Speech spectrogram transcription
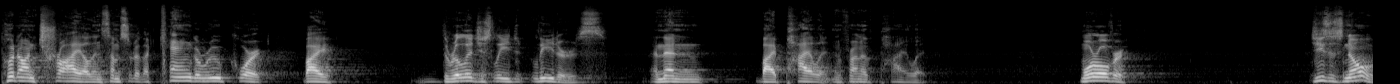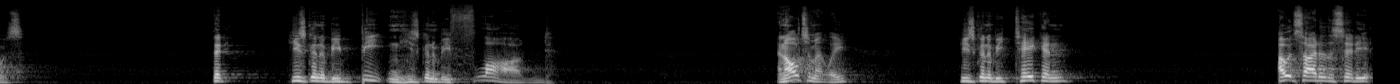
put on trial in some sort of a kangaroo court by the religious lead- leaders and then by Pilate, in front of Pilate. Moreover, Jesus knows that he's going to be beaten, he's going to be flogged. And ultimately, he's going to be taken outside of the city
